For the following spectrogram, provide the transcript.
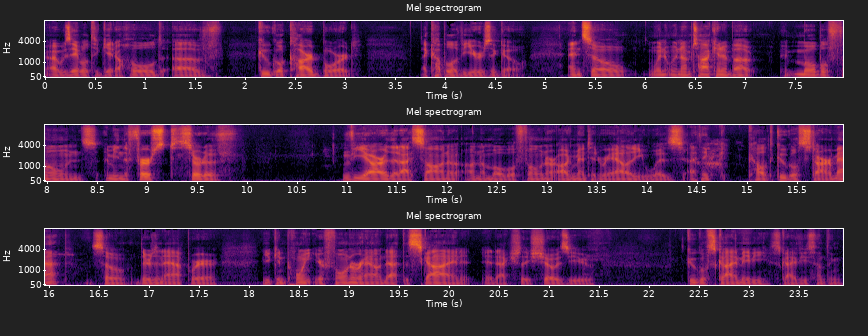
I was able to get a hold of Google Cardboard a couple of years ago, and so when when I'm talking about mobile phones, I mean the first sort of VR that I saw on a on a mobile phone or augmented reality was I think called Google Star Map. So there's an app where you can point your phone around at the sky and it, it actually shows you Google Sky maybe Skyview something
